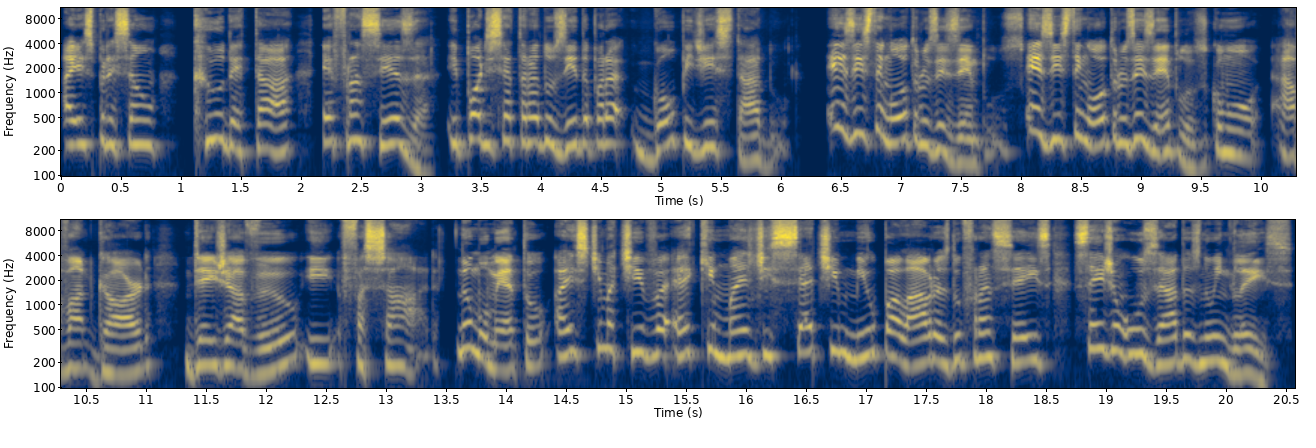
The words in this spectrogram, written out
A expressão coup d'état é francesa e pode ser traduzida para golpe de Estado. Existem outros exemplos. Existem outros exemplos, como avant-garde, déjà vu e façade. No momento, a estimativa é que mais de 7 mil palavras do francês sejam usadas no inglês,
